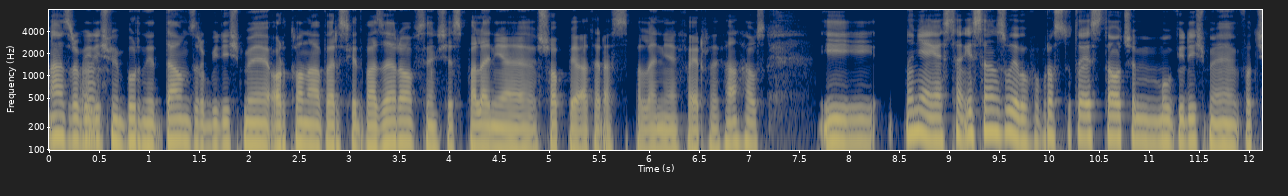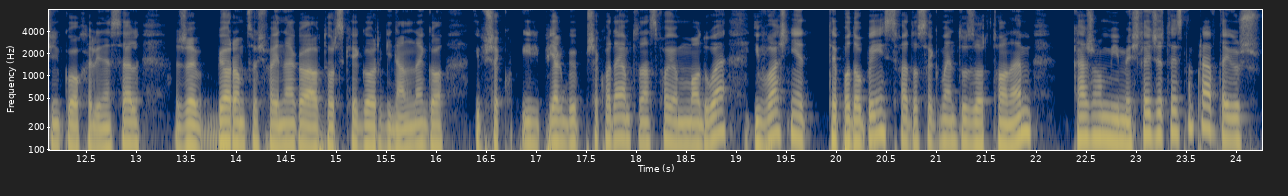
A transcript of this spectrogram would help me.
a zrobiliśmy Burn It Down, zrobiliśmy Ortona wersję 2.0, w sensie spalenie Shopy, a teraz spalenie Firefly Funhouse. I no nie, jestem, jestem zły, bo po prostu to jest to, o czym mówiliśmy w odcinku o a Cell, że biorą coś fajnego, autorskiego, oryginalnego i, i jakby przekładają to na swoją modłę i właśnie te podobieństwa do segmentu z Ortonem każą mi myśleć, że to jest naprawdę już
